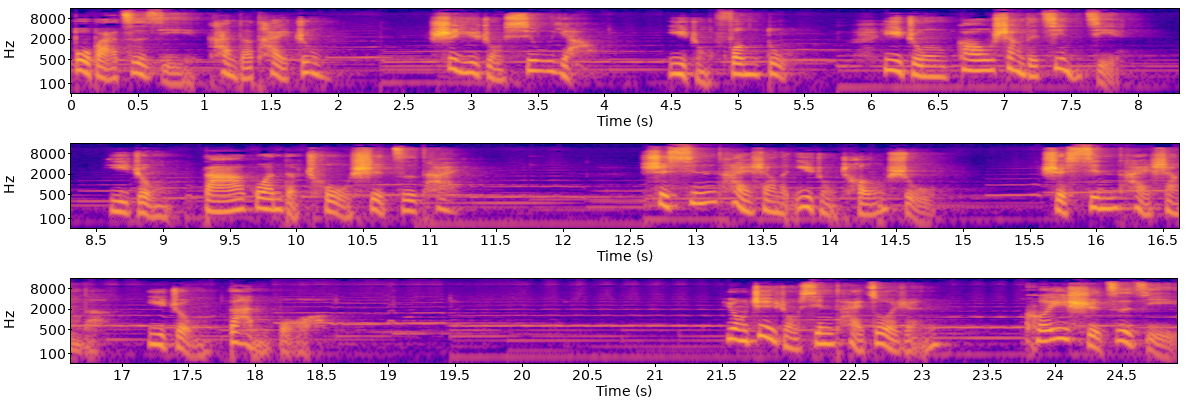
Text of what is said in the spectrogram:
不把自己看得太重，是一种修养，一种风度，一种高尚的境界，一种达观的处世姿态，是心态上的一种成熟，是心态上的一种淡泊。用这种心态做人，可以使自己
